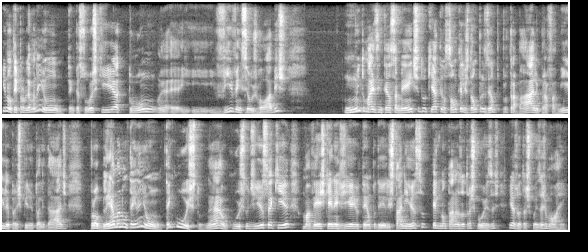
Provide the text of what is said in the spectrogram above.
E não tem problema nenhum. Tem pessoas que atuam é, é e, e, vivem seus hobbies muito mais intensamente do que a atenção que eles dão, por exemplo, para o trabalho, para a família, para a espiritualidade. Problema não tem nenhum, tem custo, né? O custo disso é que, uma vez que a energia e o tempo dele está nisso, ele não está nas outras coisas e as outras coisas morrem,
